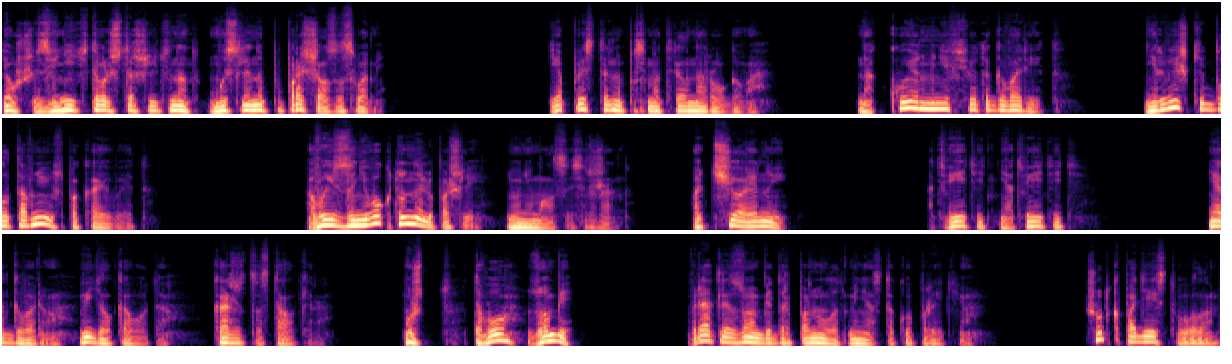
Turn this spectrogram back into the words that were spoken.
Я уж, извините, товарищ старший лейтенант, мысленно попрощался с вами». Я пристально посмотрел на Рогова. На кой он мне все это говорит? Нервишки болтовню успокаивает. — А вы из-за него к туннелю пошли? — не унимался сержант. — Отчаянный. — Ответить, не ответить. — Нет, говорю, видел кого-то. Кажется, сталкера. — Может, того, зомби? Вряд ли зомби драпанул от меня с такой прытью. Шутка подействовала.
